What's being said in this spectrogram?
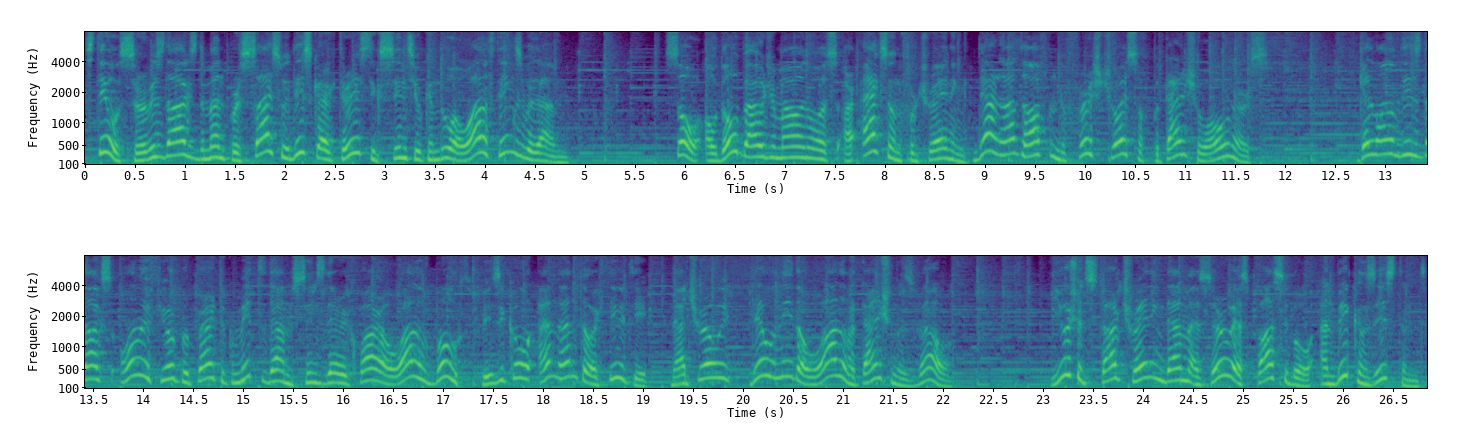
Still, service dogs demand precisely these characteristics since you can do a lot of things with them. So, although Belgian Malinois are excellent for training, they are not often the first choice of potential owners. Get one of these dogs only if you're prepared to commit to them since they require a lot of both physical and mental activity, naturally they will need a lot of attention as well. You should start training them as early as possible and be consistent.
